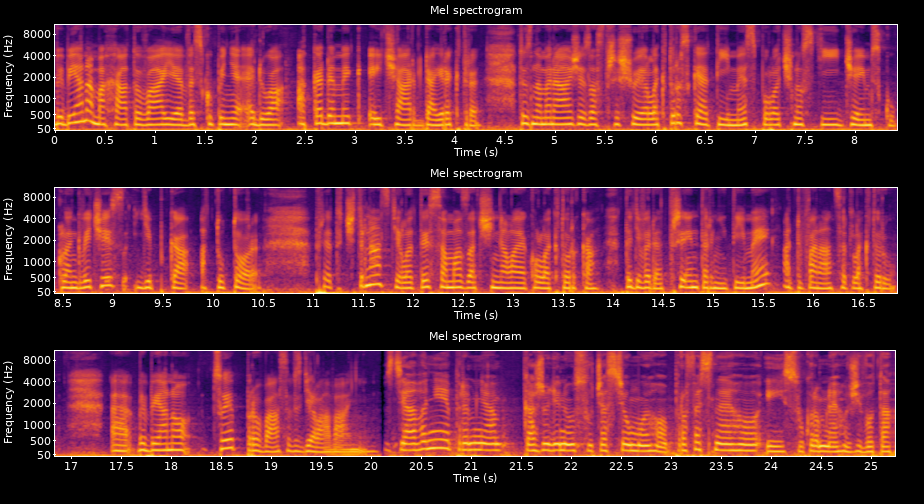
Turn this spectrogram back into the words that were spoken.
Bibiana Machátová je ve skupině EDUA Academic HR Director. To znamená, že zastřešuje lektorské týmy společností James Cook Languages, Jipka a Tutor. Před 14 lety sama začínala jako lektorka. Teď vede tři interní týmy a 12 lektorů. Eh, Bibiano, co je pro vás vzdělávání? Vzdělávání je pro mě každodennou součástí môjho profesného i soukromného života.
